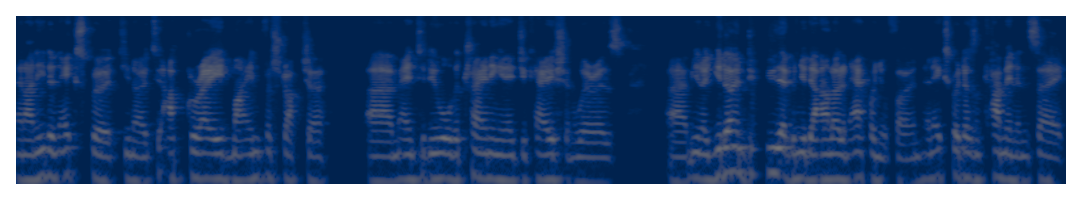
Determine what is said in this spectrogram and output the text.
and I need an expert, you know, to upgrade my infrastructure um, and to do all the training and education. Whereas um, you know, you don't do that when you download an app on your phone. An expert doesn't come in and say,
